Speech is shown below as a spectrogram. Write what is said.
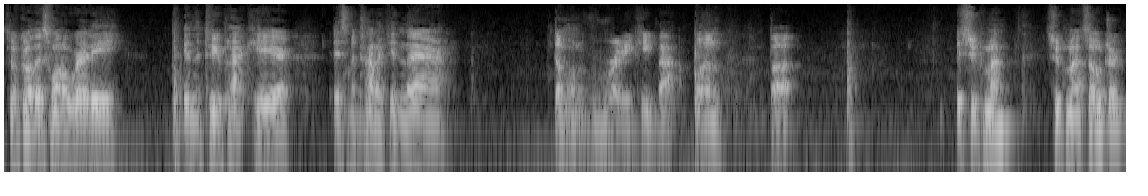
So I've got this one already in the two pack here. It's metallic in there. Don't want to really keep that one, but it's Superman, Superman Soldier.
